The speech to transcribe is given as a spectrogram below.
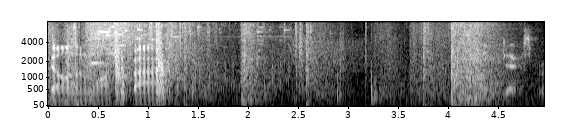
kill and then watch it back. I love Dex, bro.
